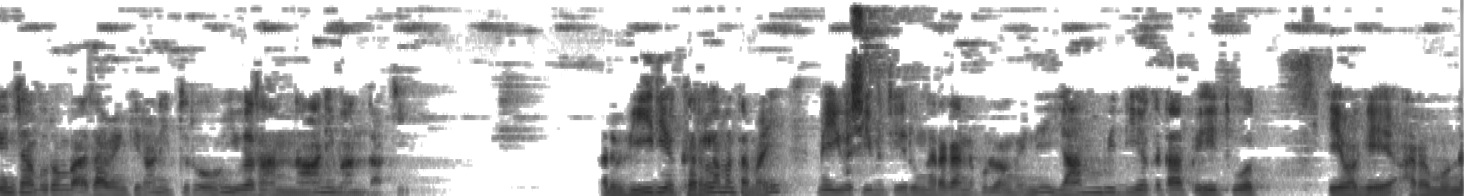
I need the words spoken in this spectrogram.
ඒ නිසා පුරුම් භාෂාවෙන් කියනවා නිතරම ඉවසන්නා නිවන් දකි. අර වීර්ය කරලම තමයි මේ ඉවසීම තේරුම් අරගන්න පුළුවන් වෙන්නේ යම් විදියකට අපි හිතුවොත් ඒ වගේ අරමුණ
